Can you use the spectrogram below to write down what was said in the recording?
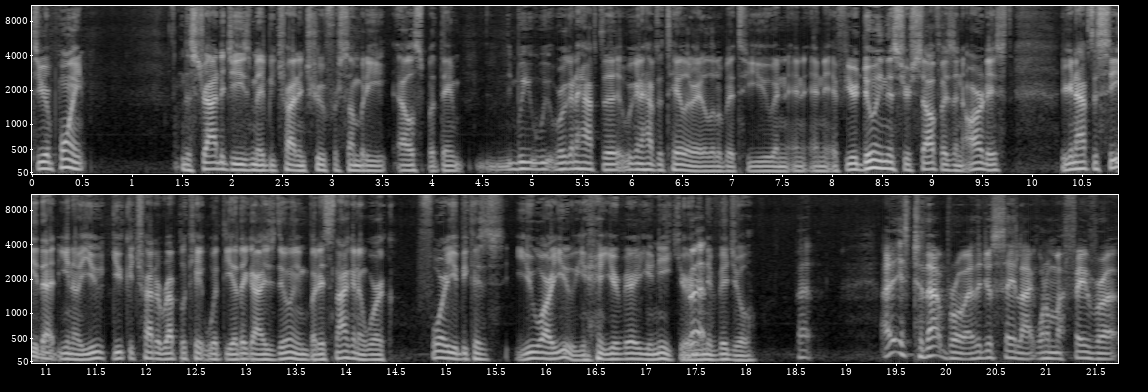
to your point, the strategies may be tried and true for somebody else, but they we, we we're gonna have to we're gonna have to tailor it a little bit to you. And, and and if you're doing this yourself as an artist, you're gonna have to see that you know you you could try to replicate what the other guy's doing, but it's not gonna work for you because you are you. You're, you're very unique. You're an individual. But it's to that, bro. As I just say, like one of my favorite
